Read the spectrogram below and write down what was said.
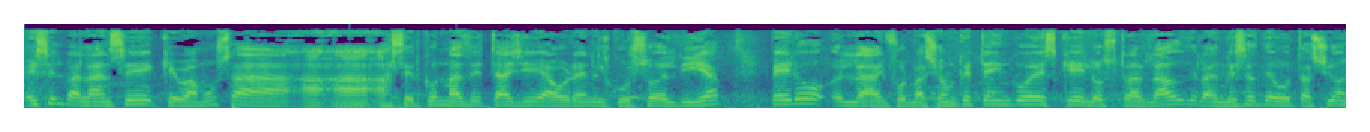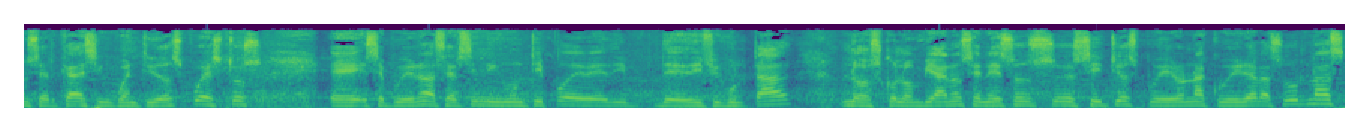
es el balance que vamos a, a hacer con más detalle ahora en el curso del día, pero la información que tengo es que los traslados de las mesas de votación, cerca de 52 puestos, eh, se pudieron hacer sin ningún tipo de, dificultad. Los colombianos en esos eh, sitios pudieron acudir a las urnas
